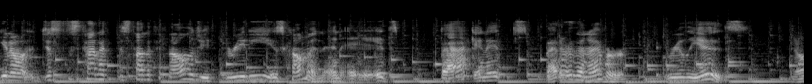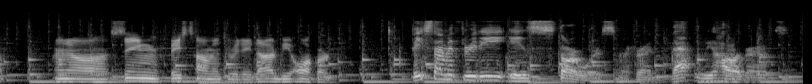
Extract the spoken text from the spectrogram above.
You know, just this kind of this kind of technology, 3D is coming, and it, it's back, and it's better than ever. It really is. Yep. And uh, seeing FaceTime in 3D, that would be awkward. FaceTime in 3D is Star Wars, my friend. That would be holograms.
